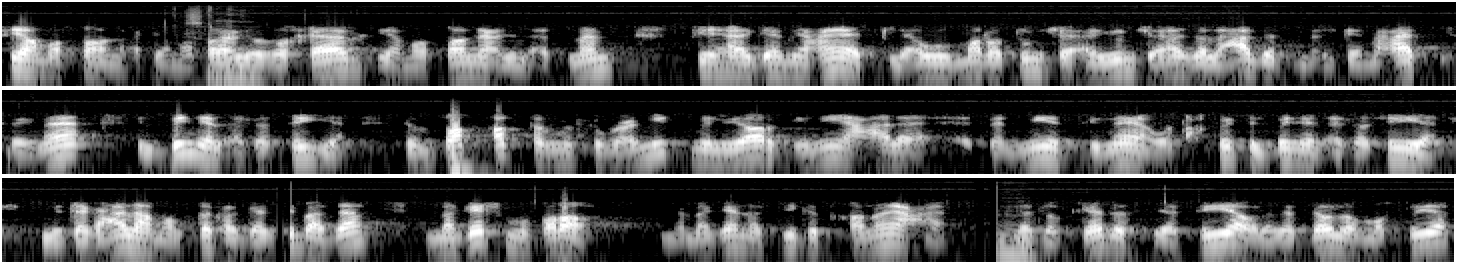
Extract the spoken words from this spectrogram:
فيها مصانع، فيها مصانع صحيح. للرخام، فيها مصانع للاسمنت، فيها جامعات. لأول مرة تنشأ ينشأ هذا العدد من الجامعات في سيناء، البنية الأساسية أكثر من 700 مليار جنيه على تنمية سيناء وتحقيق البنية الأساسية لتجعلها منطقة جاذبة ده ما جاش من فراغ إنما جاء نتيجة قناعة لدى القيادة السياسية ولدى الدولة المصرية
